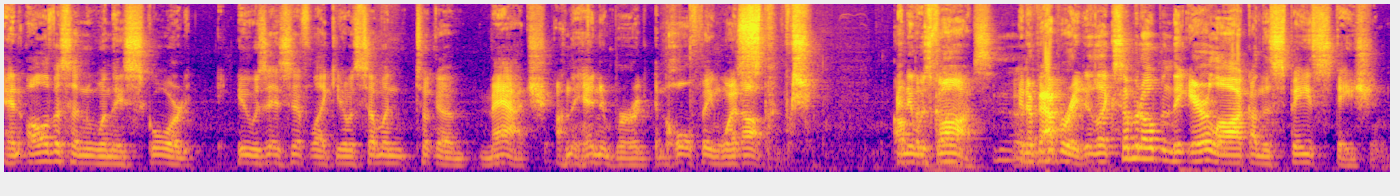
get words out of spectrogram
and all of a sudden when they scored, it was as if like you know someone took a match on the Hindenburg and the whole thing went up. And it was gone. It evaporated. Like someone opened the airlock on the space station,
